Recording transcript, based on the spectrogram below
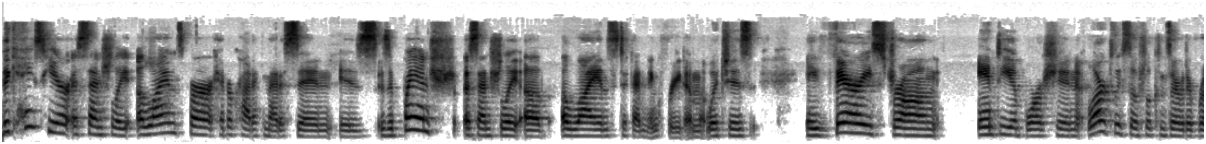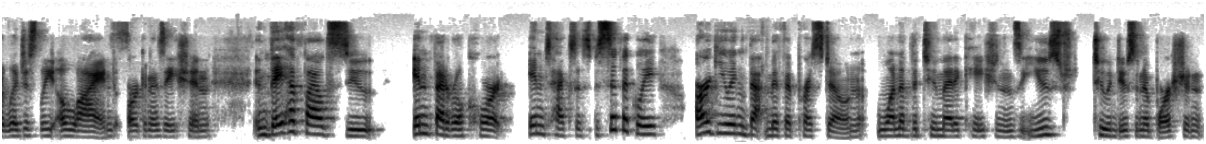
The case here essentially Alliance for Hippocratic Medicine is is a branch essentially of Alliance Defending Freedom, which is a very strong anti-abortion, largely social conservative, religiously aligned organization, and they have filed suit in federal court in Texas specifically, arguing that mifepristone, one of the two medications used to induce an abortion,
